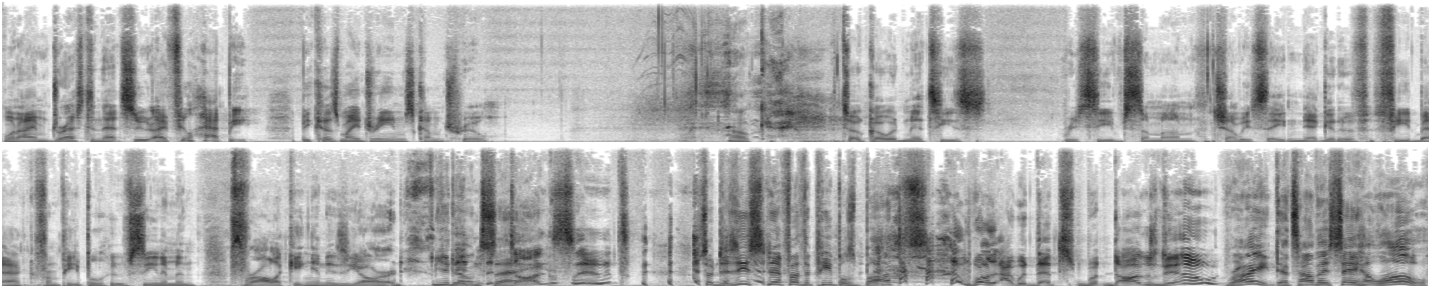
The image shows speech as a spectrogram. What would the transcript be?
When I am dressed in that suit, I feel happy because my dreams come true. Okay. Toco admits he's received some, um, shall we say, negative feedback from people who've seen him in frolicking in his yard. You don't say. Dog suit. so does he sniff other people's butts? well, I would. That's what dogs do. Right. That's how they say hello.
